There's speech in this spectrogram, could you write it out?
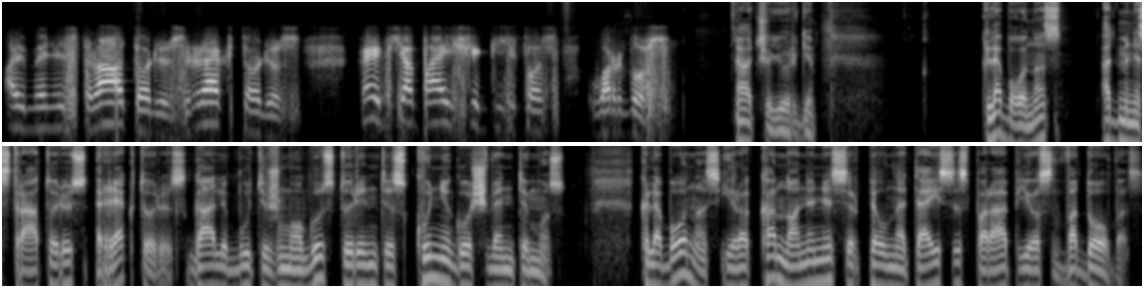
administratorius, rektorius. Kaip čia paaiškinti šitos vardus? Ačiū, Jurgi. Klebonas, administratorius, rektorius gali būti žmogus turintis kunigo šventimus. Klebonas yra kanoninis ir pilnateisis parapijos vadovas.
